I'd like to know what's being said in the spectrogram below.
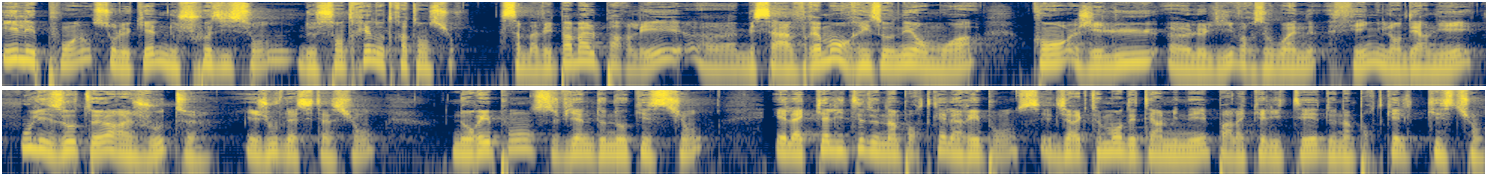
et les points sur lesquels nous choisissons de centrer notre attention. Ça m'avait pas mal parlé, euh, mais ça a vraiment résonné en moi quand j'ai lu euh, le livre The One Thing l'an dernier, où les auteurs ajoutent, et j'ouvre la citation, nos réponses viennent de nos questions et la qualité de n'importe quelle réponse est directement déterminée par la qualité de n'importe quelle question.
